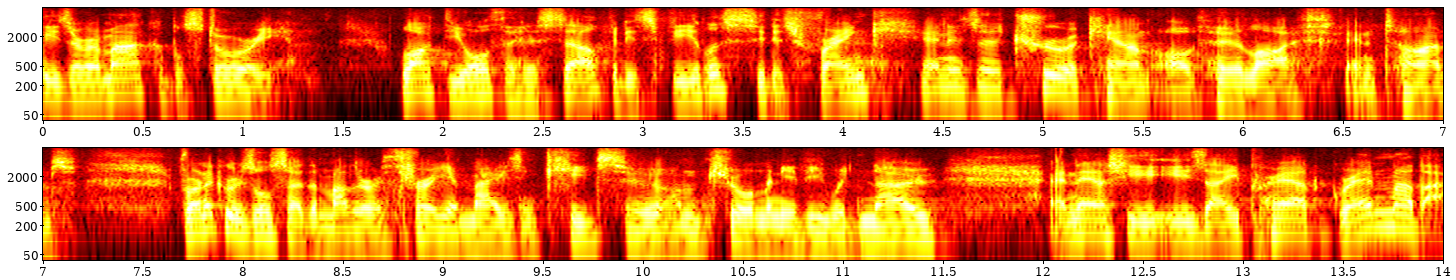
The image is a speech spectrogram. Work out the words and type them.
is a remarkable story. Like the author herself, it is fearless, it is frank, and is a true account of her life and times. Veronica is also the mother of three amazing kids who I'm sure many of you would know. And now she is a proud grandmother.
